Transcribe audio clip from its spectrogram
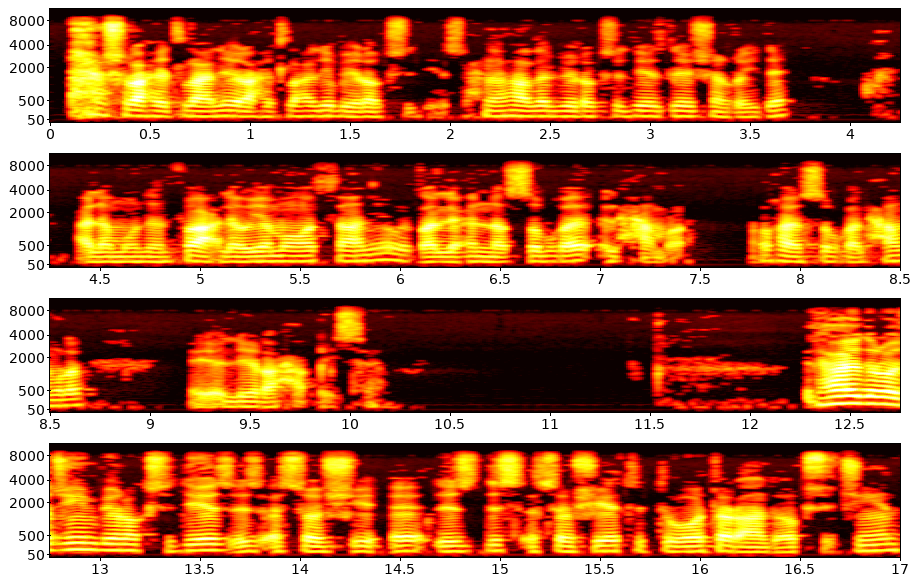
إيش راح يطلع لي؟ راح يطلع لي peroxidase إحنا هذا ال peroxidase ليش نريده؟ على مود نفاعله ويا مواد ثانية ويطلع لنا الصبغة الحمراء. وهاي الصبغة الحمراء اللي راح أقيسها. الهيدروجين peroxidase is, associated, is dissociated to water and oxygen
